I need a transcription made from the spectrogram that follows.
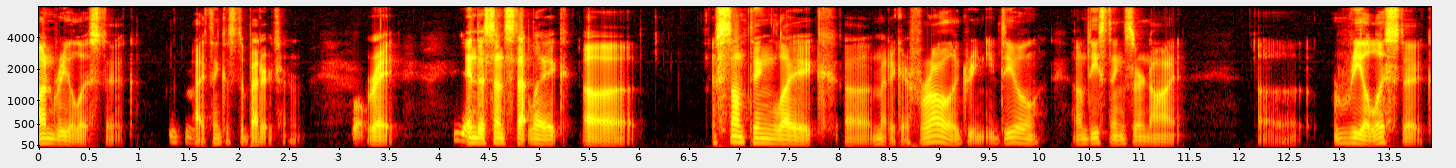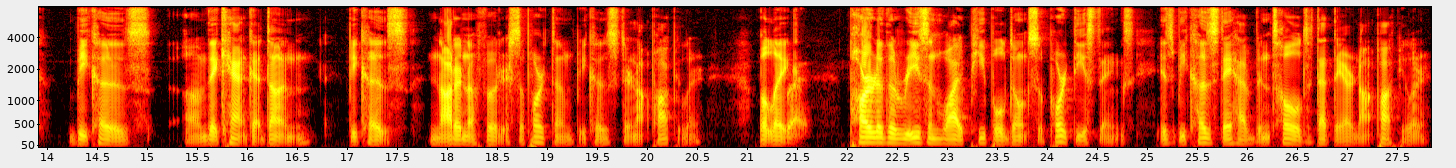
unrealistic. Mm-hmm. I think is the better term. Well, right. Yeah. In the sense that like uh something like uh Medicare for all, a Green New Deal, um these things are not uh realistic because um they can't get done because not enough voters support them because they're not popular. But like right. part of the reason why people don't support these things is because they have been told that they are not popular.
